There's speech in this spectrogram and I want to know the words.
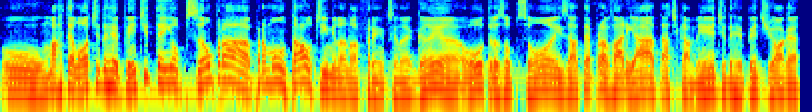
o Martelotti de repente tem opção para montar o time lá na frente, né? Ganha outras opções, até para variar taticamente, de repente joga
